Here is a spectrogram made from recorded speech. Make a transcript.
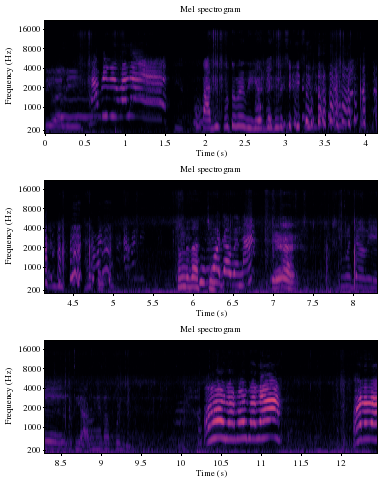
দিওয়ালি। হ্যাপি প্রথমে ভিডিও দেখতে চাইছি শুনতে পাচ্ছি মজা হবে না? মজা হবে। ও দাদা দাদা। ও দাদা।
